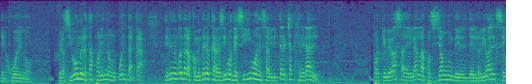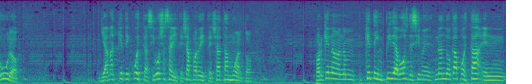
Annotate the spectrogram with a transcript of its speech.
del juego? Pero si vos me lo estás poniendo en cuenta acá, teniendo en cuenta los comentarios que recibimos, decidimos deshabilitar el chat general. Porque me vas a develar la posición del, del rival seguro. Y además, ¿qué te cuesta? Si vos ya saliste, ya perdiste, ya estás muerto. ¿Por qué no, no, ¿Qué te impide a vos decirme, Nando Capo está en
